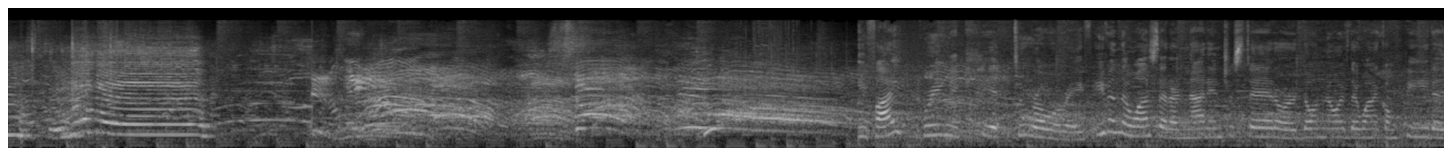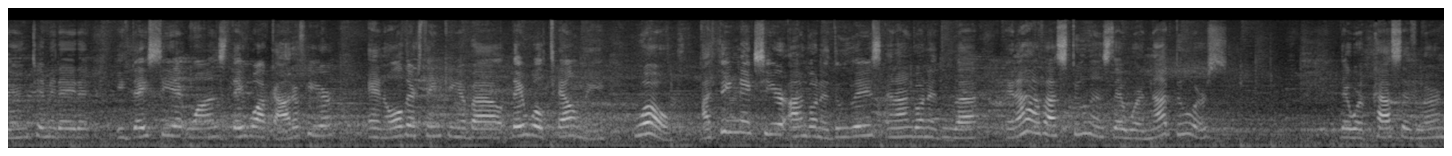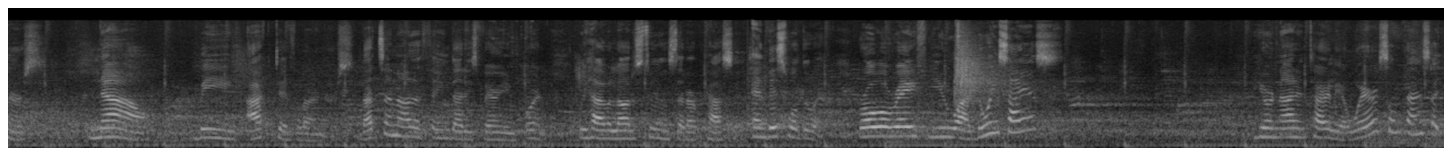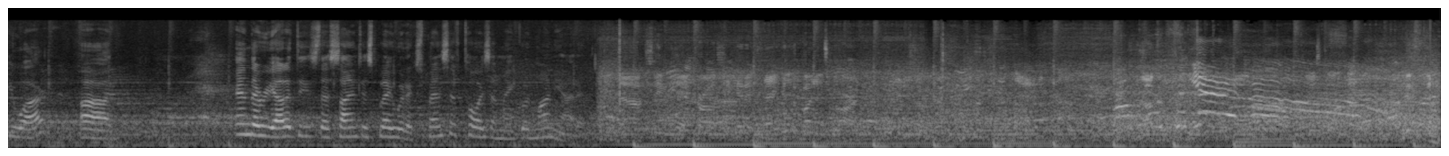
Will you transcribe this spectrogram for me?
If I bring a kid to RoboRave, even the ones that are not interested or don't know if they want to compete or they're intimidated, if they see it once, they walk out of here and all they're thinking about, they will tell me, whoa, I think next year I'm going to do this and I'm going to do that. And I have had students that were not doers, they were passive learners. Now, being active learners. That's another thing that is very important. We have a lot of students that are passing, and this will do it. RoboRave, you are doing science. You're not entirely aware sometimes that you are. Uh, and the reality is that scientists play with expensive toys and make good money at it. Now, see across, you it, get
